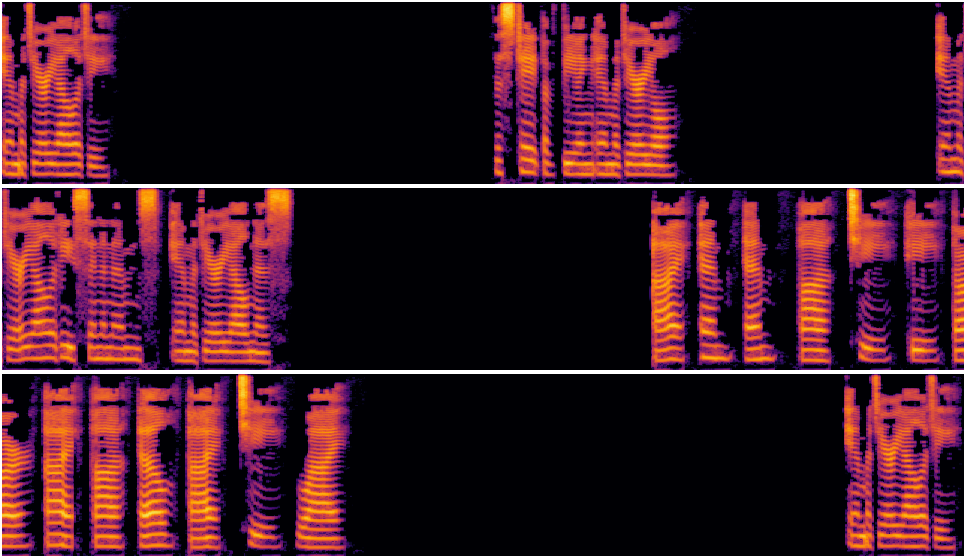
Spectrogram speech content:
Immateriality. The state of being immaterial. Immateriality synonyms Immaterialness. I M M A T E R I A L I T Y. Immateriality.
